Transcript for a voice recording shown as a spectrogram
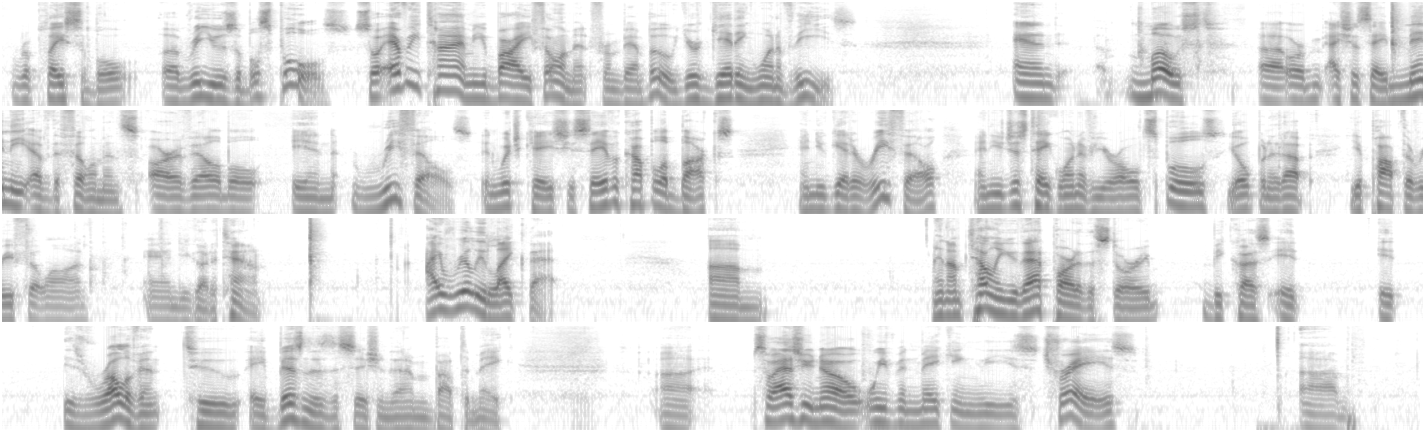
replaceable, uh, reusable spools. So every time you buy filament from Bambu, you're getting one of these and most, uh, or I should say, many of the filaments are available in refills. In which case, you save a couple of bucks, and you get a refill, and you just take one of your old spools, you open it up, you pop the refill on, and you go to town. I really like that. Um, and I'm telling you that part of the story because it it is relevant to a business decision that I'm about to make. Uh, so as you know, we've been making these trays. Um,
